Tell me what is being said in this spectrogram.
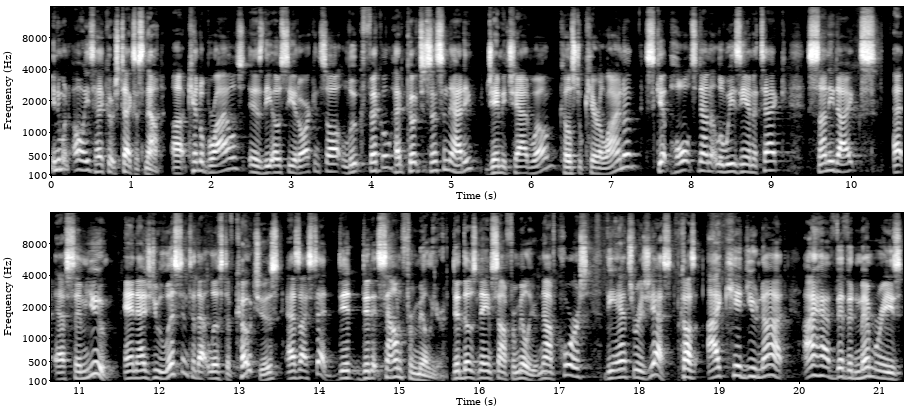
Anyone? Oh, he's head coach Texas now. Uh, Kendall Briles is the OC at Arkansas. Luke Fickell, head coach at Cincinnati. Jamey Chadwell, Coastal Carolina. Skip Holtz down at Louisiana Tech. Sonny Dykes at SMU. And as you listen to that list of coaches, as I said, did, did it sound familiar? Did those names sound familiar? Now, of course, the answer is yes, because I kid you not, I have vivid memories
